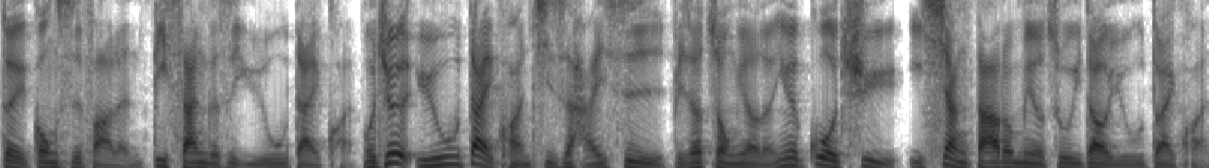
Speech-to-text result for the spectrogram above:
对公司法人，第三个是余屋贷款。我觉得余屋贷款其实还是比较重要的，因为过去一向大家都没有注意到余屋贷款，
